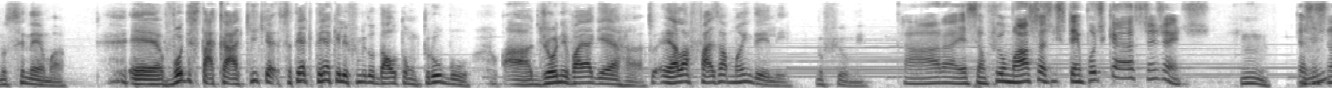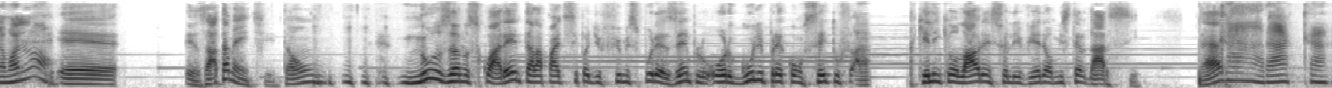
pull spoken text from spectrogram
no cinema. É, vou destacar aqui que você tem, tem aquele filme do Dalton Trubo, a Johnny vai à guerra. Ela faz a mãe dele no filme. Cara, esse é um filmaço, a gente tem podcast, hein, gente? Hum. Que a gente não é mole, não. É, exatamente. Então, nos anos 40, ela participa de filmes, por exemplo, Orgulho e Preconceito, aquele em que o Laurence Olivier é o Mr. Darcy. Né? Caraca.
